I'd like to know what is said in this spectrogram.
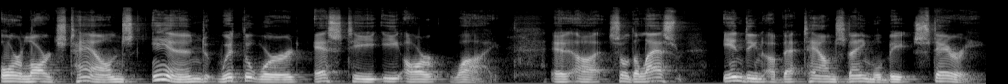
or large towns end with the word S T E R Y. Uh, so the last ending of that town's name will be Steri.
